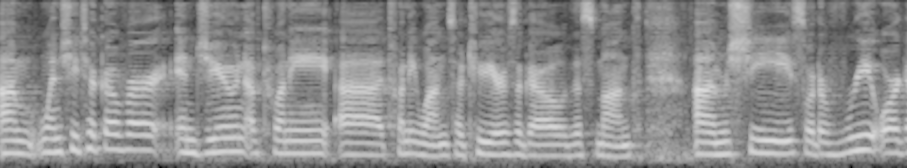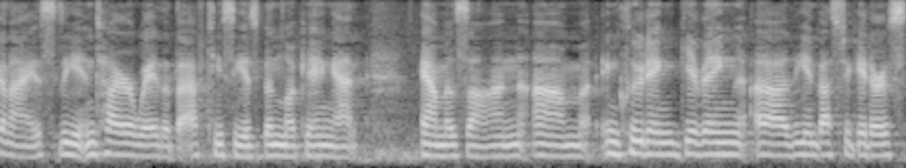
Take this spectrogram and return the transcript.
Um, when she took over in June of 2021, uh, so two years ago this month, um, she sort of reorganized the entire way that the FTC has been looking at Amazon, um, including giving uh, the investigators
